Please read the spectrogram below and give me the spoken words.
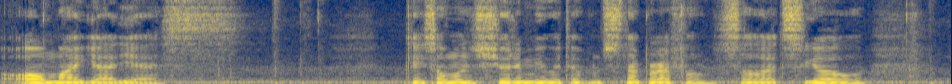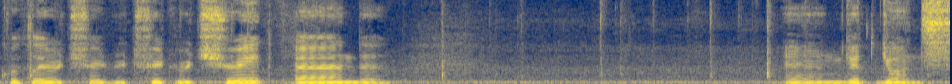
oh my god, yes. Okay, someone's shooting me with a sniper rifle, so let's go. Quickly retreat, retreat, retreat, and and get guns.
